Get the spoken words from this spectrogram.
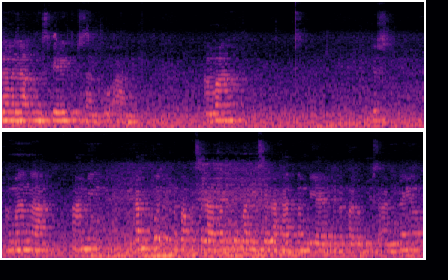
ng anak ng Espiritu Santo. Amen. Ama, Diyos, Ama na, amin, kami po, nagpapasalamat po kami sa lahat ng biyayang pinagkaloob niyo sa amin ngayon.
